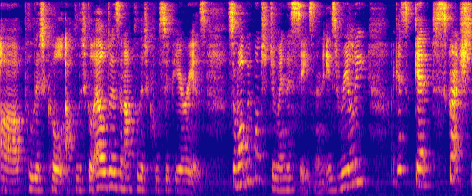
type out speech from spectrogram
our political our political elders and our political superiors. So what we want to do in this season is really I guess get scratch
